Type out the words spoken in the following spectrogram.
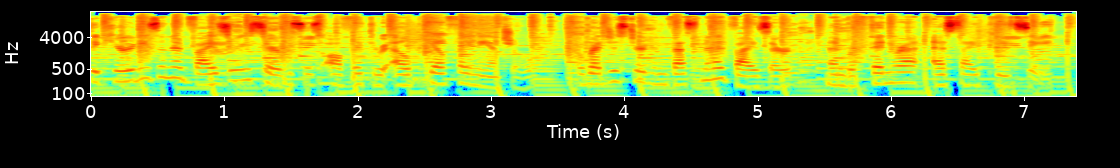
Securities and advisory services offered through LPL Financial, a registered investment advisor, member FINRA SIPC.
